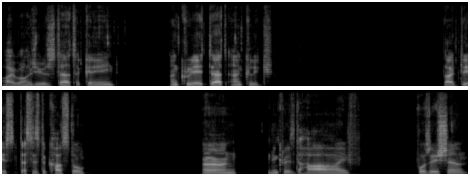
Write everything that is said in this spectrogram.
I want to use that again, and create that and click like this. This is the custom. And increase the height, position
